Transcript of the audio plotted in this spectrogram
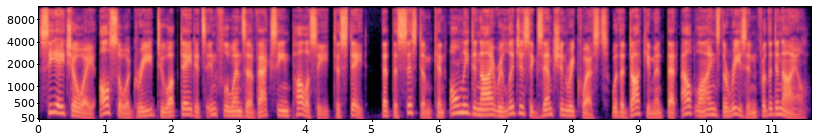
CHOA also agreed to update its influenza vaccine policy to state that the system can only deny religious exemption requests with a document that outlines the reason for the denial.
